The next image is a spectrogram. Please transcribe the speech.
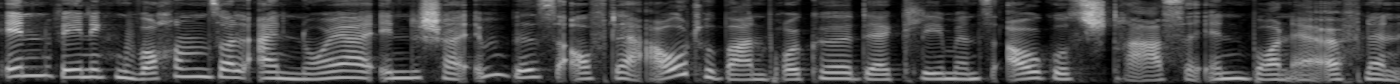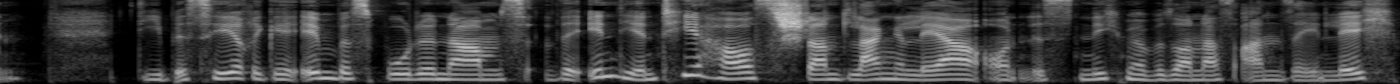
In wenigen Wochen soll ein neuer indischer Imbiss auf der Autobahnbrücke der Clemens-August-Straße in Bonn eröffnen. Die bisherige Imbissbude namens The Indian Tea House stand lange leer und ist nicht mehr besonders ansehnlich.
